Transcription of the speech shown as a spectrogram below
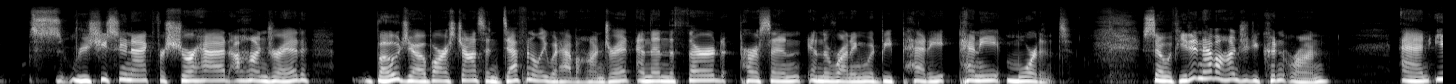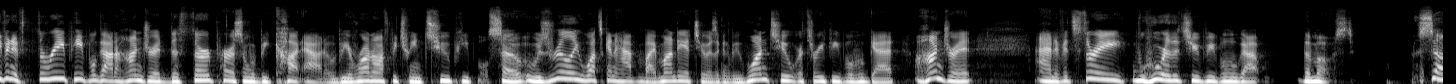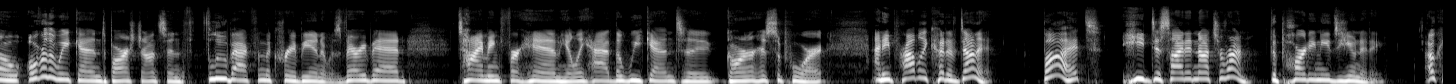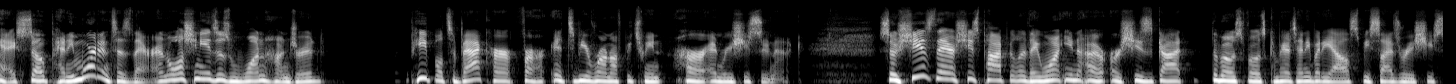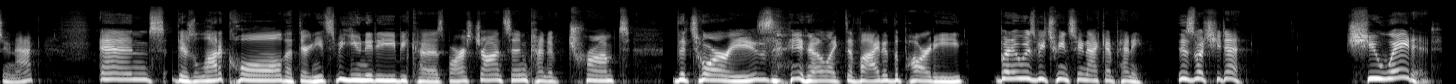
Rishi Sunak for sure had 100. Bojo, Boris Johnson definitely would have 100. And then the third person in the running would be Petty, Penny Mordaunt. So if you didn't have 100, you couldn't run. And even if three people got 100, the third person would be cut out. It would be a runoff between two people. So it was really what's going to happen by Monday at two. Is it going to be one, two, or three people who get 100? And if it's three, who are the two people who got the most. So over the weekend, Boris Johnson flew back from the Caribbean. It was very bad timing for him. He only had the weekend to garner his support, and he probably could have done it. But he decided not to run. The party needs unity. Okay, so Penny Mordaunt is there, and all she needs is 100 people to back her for it to be a runoff between her and Rishi Sunak. So she's there, she's popular. They want you know, or she's got the most votes compared to anybody else besides Rishi Sunak. And there's a lot of call that there needs to be unity because Boris Johnson kind of trumped the Tories, you know, like divided the party. But it was between Sunak and Penny. This is what she did. She waited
